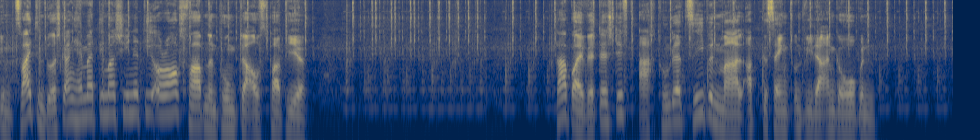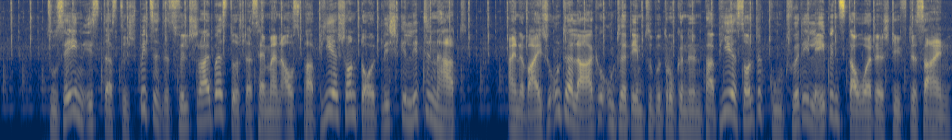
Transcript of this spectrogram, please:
Im zweiten Durchgang hämmert die Maschine die orangefarbenen Punkte aufs Papier. Dabei wird der Stift 807 mal abgesenkt und wieder angehoben. Zu sehen ist, dass die Spitze des Filzschreibers durch das Hämmern aufs Papier schon deutlich gelitten hat. Eine weiche Unterlage unter dem zu bedruckenden Papier sollte gut für die Lebensdauer der Stifte sein.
